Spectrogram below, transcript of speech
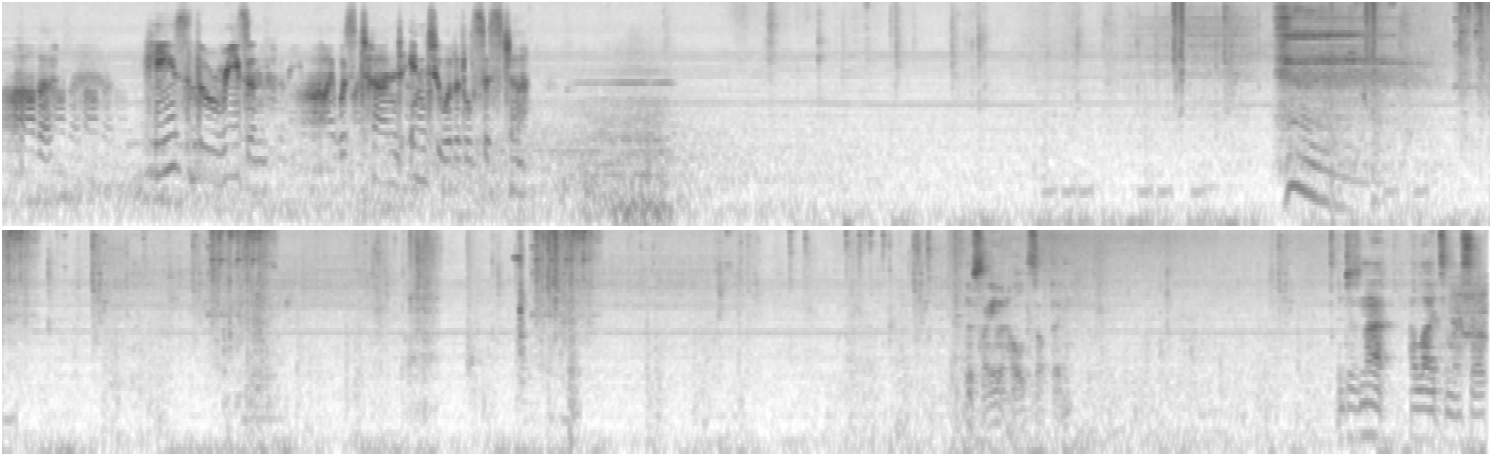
Father, he's the reason I was turned into a little sister. Looks like it would hold something. It does not. I lied to myself.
